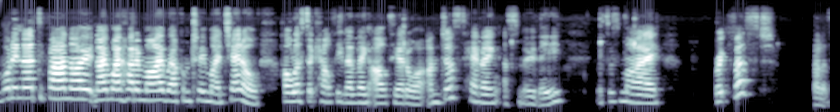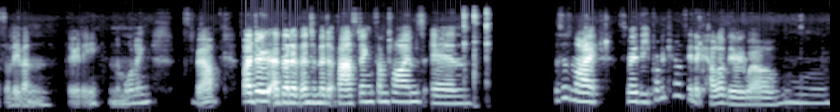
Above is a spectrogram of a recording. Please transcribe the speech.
Morena te whānau, no mai mai, welcome to my channel, Holistic Healthy Living Aotearoa. I'm just having a smoothie. This is my breakfast, but it's 11.30 in the morning, just about. I do a bit of intermittent fasting sometimes, and this is my smoothie. You probably can't see the colour very well. Mm,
